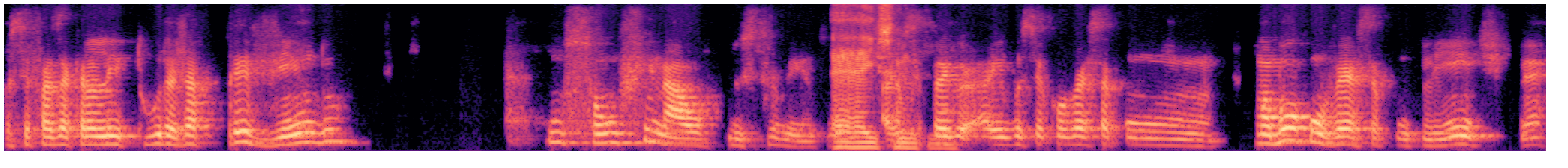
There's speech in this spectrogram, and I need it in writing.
Você faz aquela leitura já prevendo um som final do instrumento. né? É, isso aí é você muito pega, Aí você conversa com... Uma boa conversa com o cliente, né?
